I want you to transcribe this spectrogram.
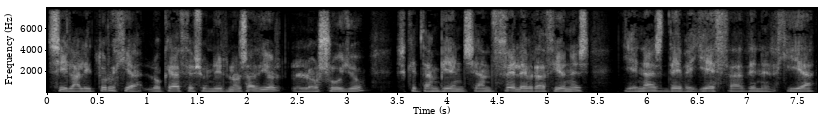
si la liturgia lo que hace es unirnos a Dios, lo suyo es que también sean celebraciones llenas de belleza, de energía,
